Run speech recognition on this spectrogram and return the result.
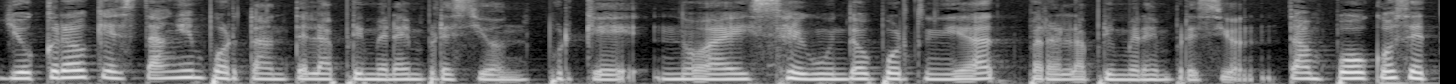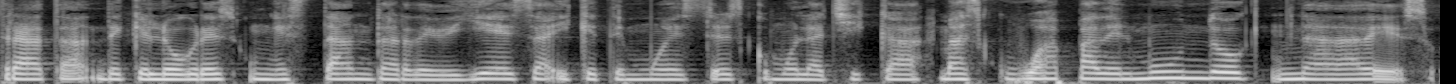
Yo creo que es tan importante la primera impresión porque no hay segunda oportunidad para la primera impresión. Tampoco se trata de que logres un estándar de belleza y que te muestres como la chica más guapa del mundo, nada de eso.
